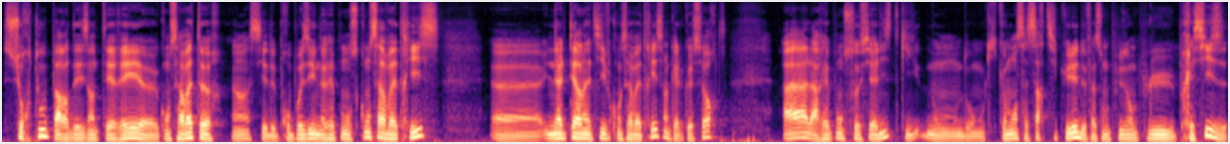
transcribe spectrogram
surtout par des intérêts euh, conservateurs. Hein. c'est de proposer une réponse conservatrice, une alternative conservatrice en quelque sorte, à la réponse socialiste qui, qui commence à s'articuler de façon plus en plus précise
